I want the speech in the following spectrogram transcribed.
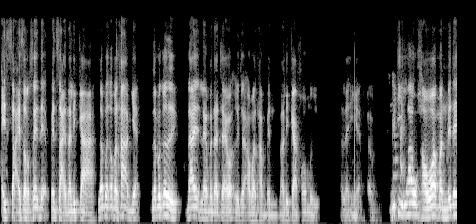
ไอสายสองเส้นเนี่ยเป็นสายนาฬิกาแล้วมันก็มาทาบอย่างเงี้ย แล้วมันก็เลยได้แรงบันดาลใจว่าเออจะเอามาทำเป็นนาฬิกาข้อมืออะไรอย่างเงี้ยวิธีเล่าเขาว่ามันไม่ได้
